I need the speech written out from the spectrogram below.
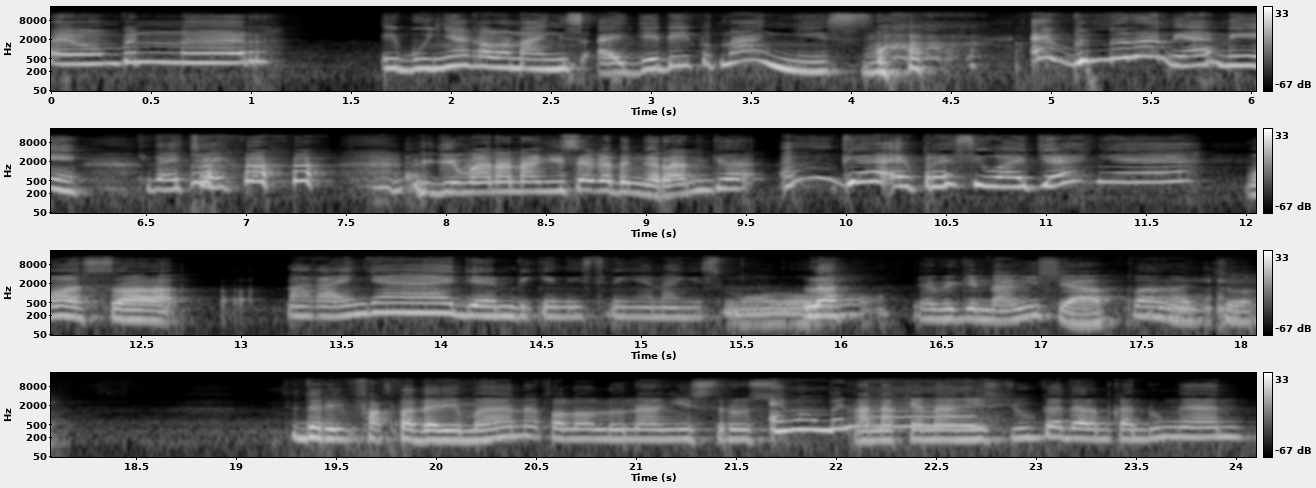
Emang bener. Ibunya kalau nangis aja dia ikut nangis. eh beneran ya nih. Kita cek. Gimana nangisnya kedengeran gak? Enggak, ekspresi wajahnya. Masa? Makanya jangan bikin istrinya nangis mulu. Lah, yang bikin nangis siapa ngaco? Itu dari fakta dari mana kalau lu nangis terus Emang bener. anaknya nangis juga dalam kandungan?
